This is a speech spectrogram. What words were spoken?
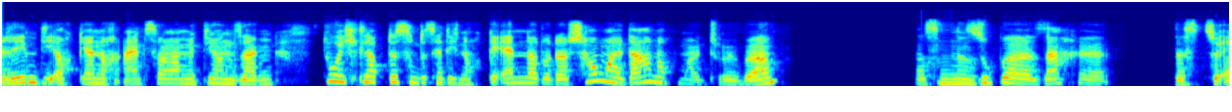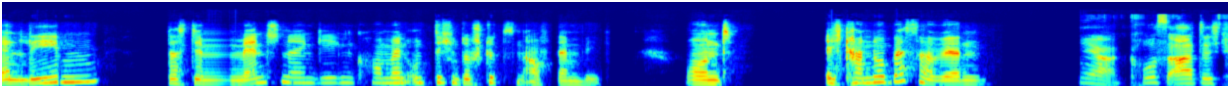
reden die auch gern noch ein, zwei Mal mit dir und sagen, du, ich glaube, das und das hätte ich noch geändert oder schau mal da noch mal drüber. Das ist eine super Sache, das zu erleben, dass dir Menschen entgegenkommen und dich unterstützen auf deinem Weg. Und ich kann nur besser werden. Ja, großartig.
